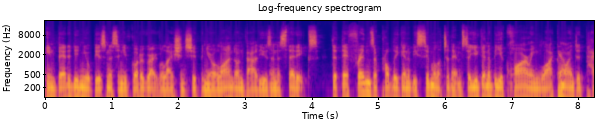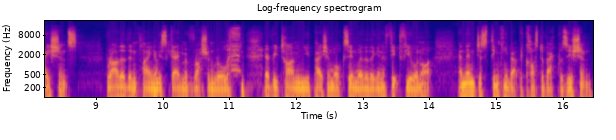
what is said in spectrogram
embedded in your business and you've got a great relationship and you're aligned on values and aesthetics, that their friends are probably going to be similar to them. So you're going to be acquiring like minded patients rather than playing yep. this game of Russian roulette every time a new patient walks in, whether they're going to fit for you or not. And then just thinking about the cost of acquisition.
